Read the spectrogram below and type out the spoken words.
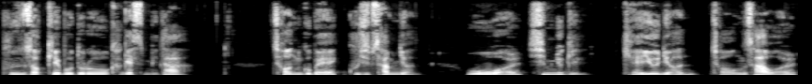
분석해 보도록 하겠습니다. 1993년 5월 16일 개유년 정사월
